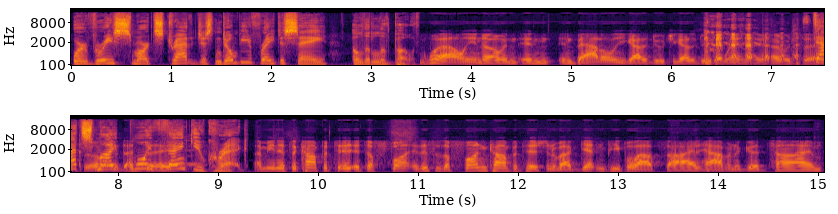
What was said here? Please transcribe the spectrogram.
or a very smart strategist? And don't be afraid to say a little of both. Well, you know, in in, in battle, you got to do what you got to do to win. I, I, would say that's so my I'd point. Say, Thank you, Craig. I mean, it's a competition. It's a fun. This is a fun competition about getting people outside, having a good time.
